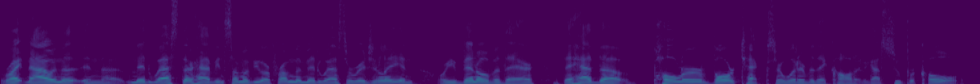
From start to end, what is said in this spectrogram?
Right now in the in the Midwest, they're having. Some of you are from the Midwest originally, and or you've been over there. They had the polar vortex or whatever they called it. It got super cold.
